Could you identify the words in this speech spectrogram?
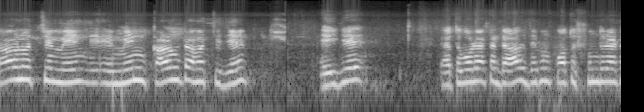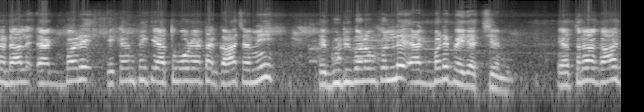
কারণ হচ্ছে মেন মেন কারণটা হচ্ছে যে, এই যে এত বড় একটা ডাল, দেখুন কত সুন্দর একটা ডাল, একবারে এখান থেকে এত বড় একটা গাছ আমি এই গুটি কলম করলে একবারে পেয়ে যাচ্ছি আমি। এতটা গাছ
